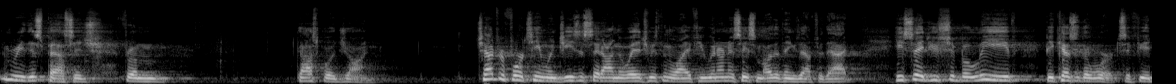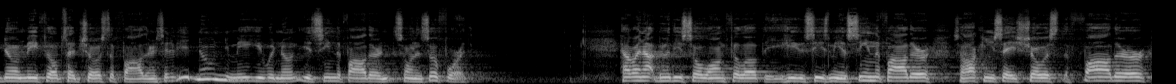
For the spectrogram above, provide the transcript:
Let me read this passage from Gospel of John. Chapter 14, when Jesus said, I'm the way, the truth, and the life, he went on to say some other things after that. He said, You should believe because of the works. If you had known me, Philip said, Show us the Father. And he said, If you had known me, you would know you'd seen the Father, and so on and so forth. Have I not been with you so long, Philip? He who sees me has seen the Father. So how can you say, Show us the Father?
